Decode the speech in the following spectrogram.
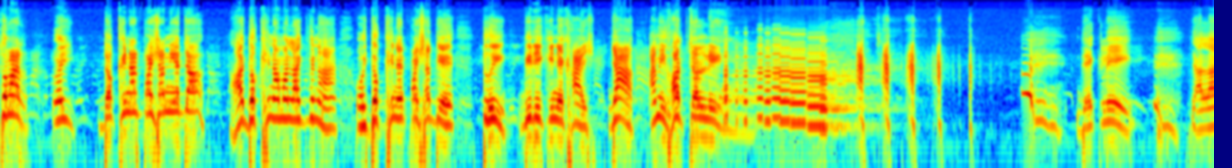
তোমার ওই দক্ষিণার পয়সা নিয়ে যাও। আর দক্ষিণ আমার লাগবে না ওই দক্ষিণের পয়সা দিয়ে তুই বিড়ি কিনে খাইস যা আমি ঘর চললি। দেখলি? চালা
